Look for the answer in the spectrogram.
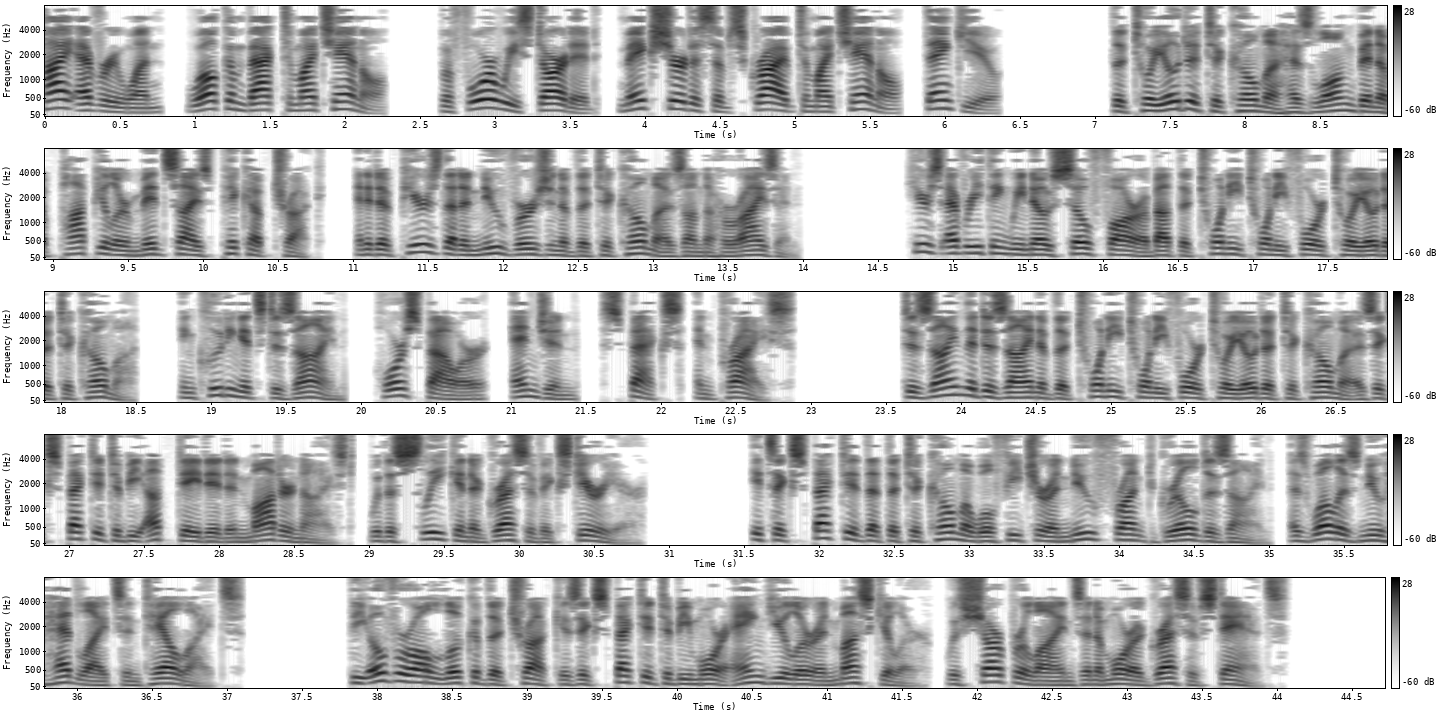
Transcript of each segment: Hi everyone, welcome back to my channel. Before we started, make sure to subscribe to my channel, thank you. The Toyota Tacoma has long been a popular midsize pickup truck, and it appears that a new version of the Tacoma is on the horizon. Here's everything we know so far about the 2024 Toyota Tacoma, including its design, horsepower, engine, specs, and price. Design The design of the 2024 Toyota Tacoma is expected to be updated and modernized, with a sleek and aggressive exterior. It's expected that the Tacoma will feature a new front grille design, as well as new headlights and taillights. The overall look of the truck is expected to be more angular and muscular, with sharper lines and a more aggressive stance.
